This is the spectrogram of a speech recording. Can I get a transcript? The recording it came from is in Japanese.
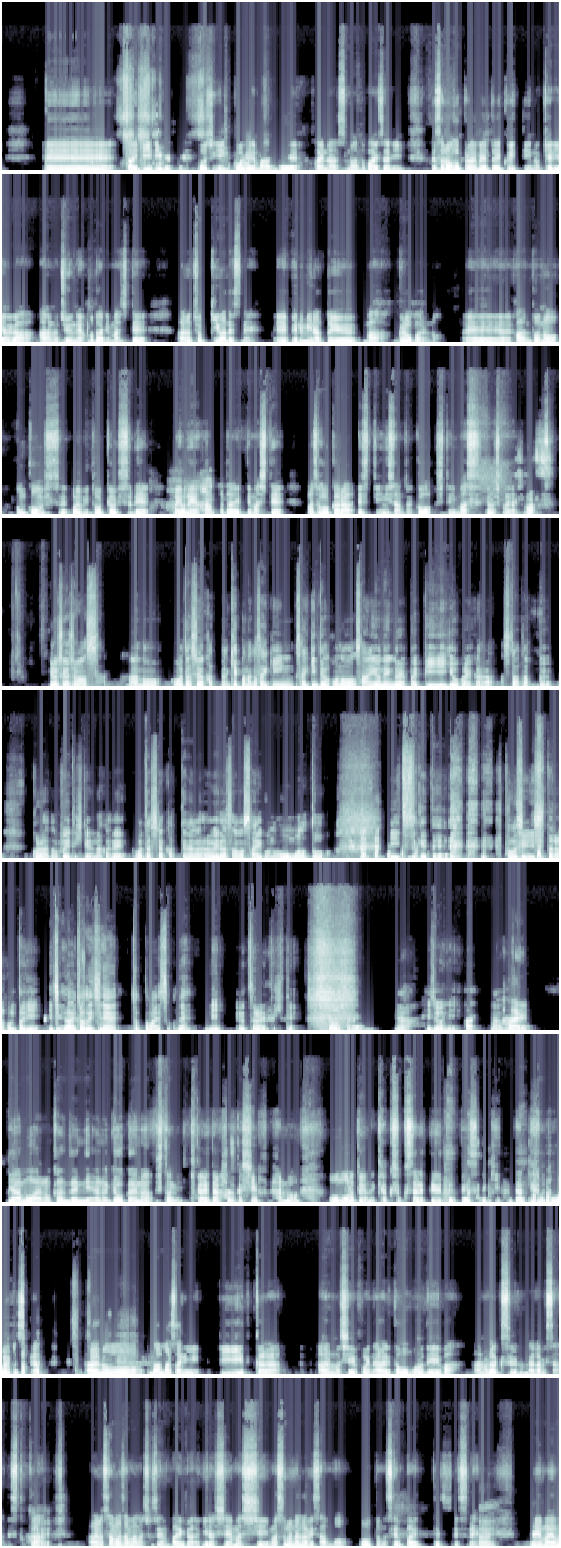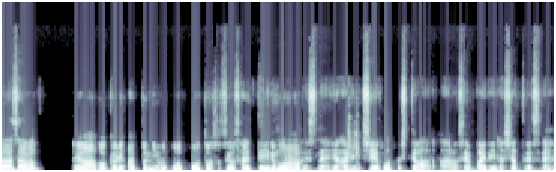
えー、IBD ですね、投資銀行で学んで、ファイナンスのアドバイザリー。で、その後、プライベートエクイティのキャリアが、あの、10年ほどありまして、あの、直近はですね、えーペルミナという、まあ、グローバルの、えーファンドの香港オフィス及び東京オフィスで、まあ、4年半働いてまして、まあ、そこから ST に参画をしています。よろしくお願いします。よろしくお願いします。あの、私は結構なんか最近、最近というかこの3、4年ぐらいやっぱり PE 業界からスタートアップ、これ方も増えてきてる中で、私は勝手ながら上田さんを最後の大物と 言い続けて、楽しみにしてたら本当に、ちょうど1年ちょっと前ですもんね、に移られてきて、そうですね。いや、非常に、はい。いや、もうあの、完全にあの、業界の人に聞かれたら恥ずかしいので、あの、大物というのは脚色されているというベースで聞いていただければと思いますが、あの、まあ、まさに PE から、あの、CFO になられた大物で言えば、あの、ラクスルの長見さんですとか、はい。あの、様々な諸先輩がいらっしゃいますし、まあ、その長見さんも、オートの先輩ですですね。はい。で、まあ、山田さんは、えーは僕より後にオオートを卒業されているもののですね、やはり CFO としては、あの、先輩でいらっしゃってですね、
